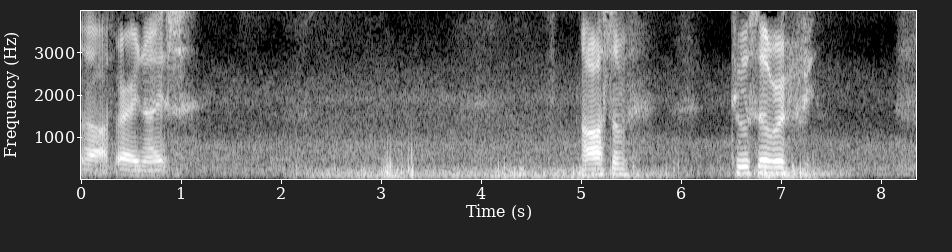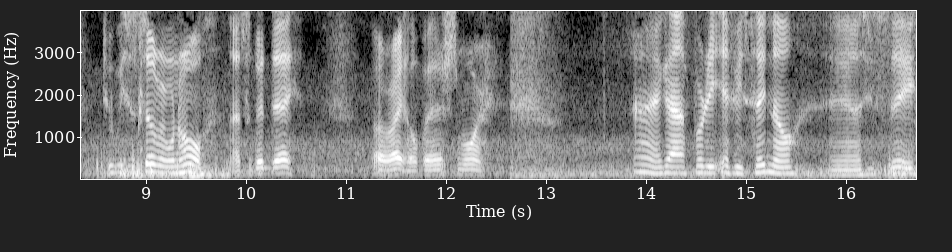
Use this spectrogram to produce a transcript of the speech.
Oh, very nice. Awesome. Two silver, two pieces of silver in one hole. That's a good day. Alright, hope I finish some more. I got a pretty iffy signal, and as you see,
